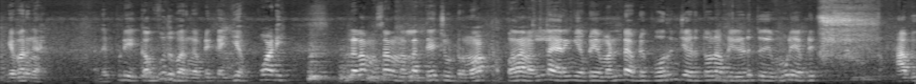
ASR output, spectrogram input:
இங்கே பாருங்க. அது எப்படி கவ்வுது பாருங்க அப்படியே கையை அப்பாடி. உள்ளெல்லாம் மசாலா நல்லா தேய்ச்சி விட்டுருணும் அப்போ தான் நல்லா இறங்கி அப்படியே மண்டை அப்படியே பொரிஞ்சு எடுத்தோன்னு அப்படி எடுத்து மூளை அப்படி அப்படி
